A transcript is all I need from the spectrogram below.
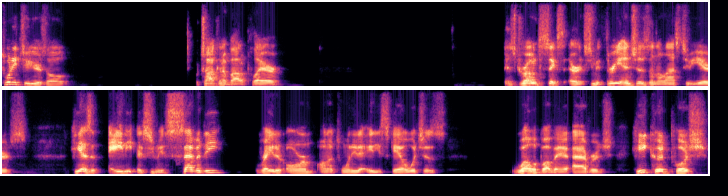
22 years old. We're talking about a player has grown six or excuse me, three inches in the last two years. He has an 80, excuse me, a 70 rated arm on a 20 to 80 scale, which is well above a- average. He could push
